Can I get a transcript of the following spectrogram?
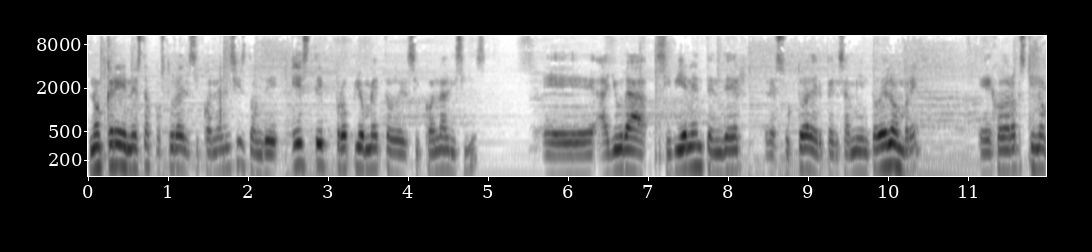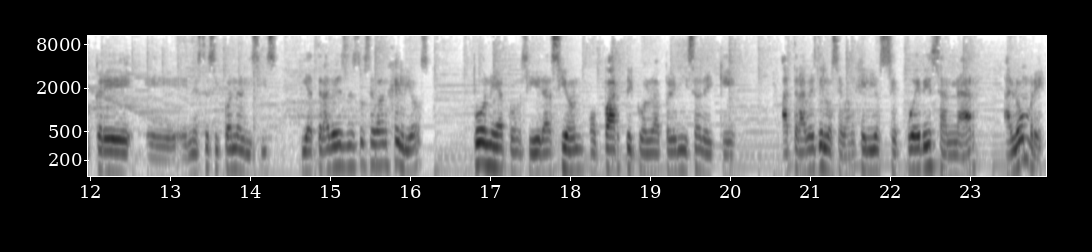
no cree en esta postura del psicoanálisis donde este propio método del psicoanálisis eh, ayuda, si bien a entender la estructura del pensamiento del hombre, eh, Jodorowsky no cree eh, en este psicoanálisis y a través de estos evangelios pone a consideración o parte con la premisa de que a través de los evangelios se puede sanar al hombre.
